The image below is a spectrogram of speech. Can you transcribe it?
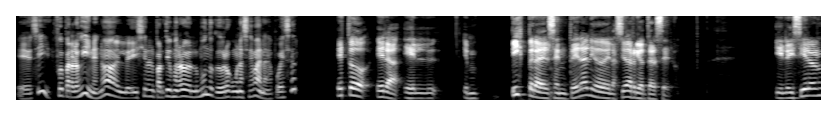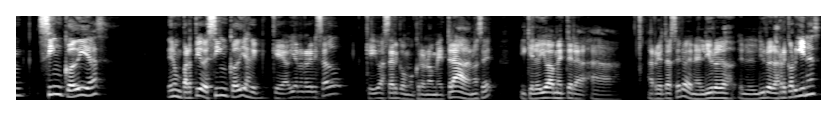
Eh, sí, fue para los Guinness, ¿no? Le hicieron el partido más largo del mundo que duró como una semana, ¿puede ser? Esto era el en víspera del centenario de la ciudad de Río Tercero. Y le hicieron cinco días. Era un partido de cinco días que, habían organizado, que iba a ser como cronometrada, no sé, y que lo iba a meter a, Río Tercero en el libro de los, en el libro de los Guinness.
